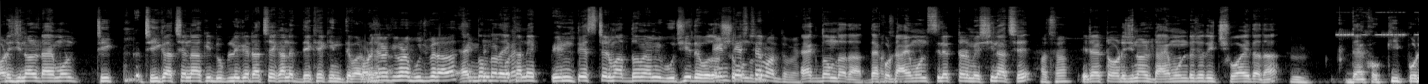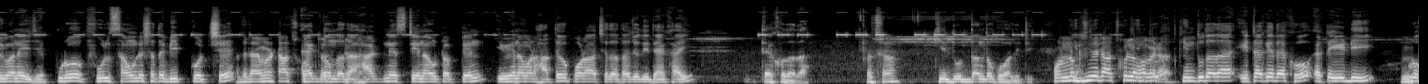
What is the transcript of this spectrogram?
অরিজিনাল ডায়মন্ড ঠিক ঠিক আছে না কি ডুপ্লিকেট আছে এখানে দেখে কিনতে পারবে অরিজিনাল কি করে বুঝবে দাদা? একদম দাদা এখানে পেন টেস্টের মাধ্যমে আমি বুঝিয়ে দেবো দর্শক বন্ধুদের। একদম দাদা দেখো। ডায়মন্ড সিলেক্টর মেশিন আছে। আচ্ছা। এটা একটা অরিজিনাল ডায়মন্ডে যদি ছোঁয়াই দাদা দেখো কি পরিমাণে এই যে পুরো ফুল সাউন্ডের সাথে বিপ করছে। আচ্ছা ডায়মন্ড টাচ একদম দাদা hardness ten out of ten even আমার হাতেও পড়া আছে দাদা যদি দেখাই। দেখো দাদা। আচ্ছা। কি দুর্দান্ত কোয়ালিটি অন্য কিছুতে টাচ করলে হবে না। কিন্তু দাদা এটাকে দেখো একটা এডি পুরো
